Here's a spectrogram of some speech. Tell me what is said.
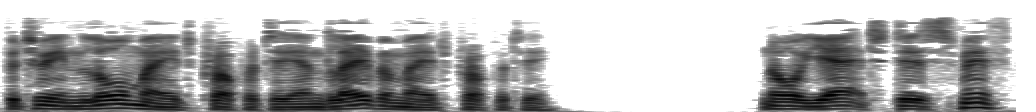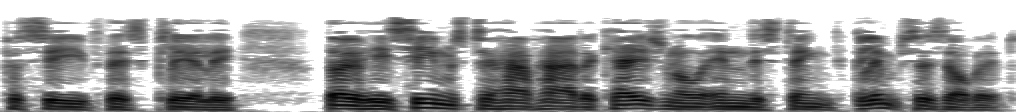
between law-made property and labour-made property. Nor yet did Smith perceive this clearly, though he seems to have had occasional indistinct glimpses of it.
